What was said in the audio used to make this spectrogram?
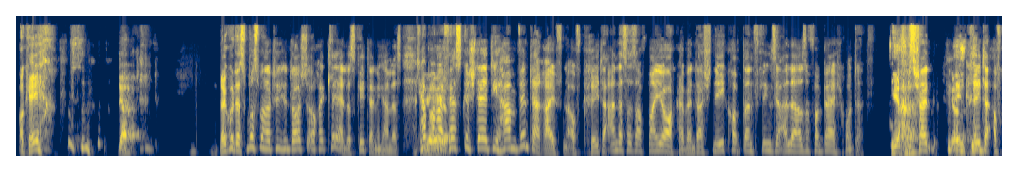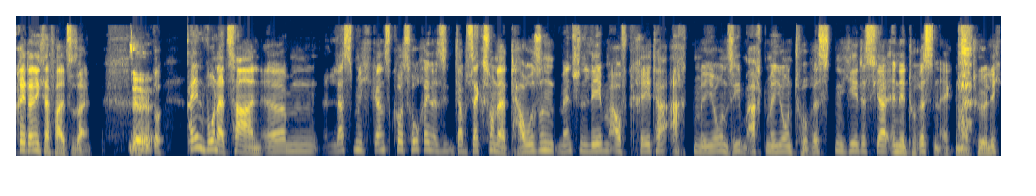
Okay. ja. Na gut, das muss man natürlich in Deutschland auch erklären. Das geht ja nicht anders. Ich habe ja, aber ja. festgestellt, die haben Winterreifen auf Kreta, anders als auf Mallorca. Wenn da Schnee kommt, dann fliegen sie alle also vom Berg runter. Ja. Das scheint in Kreta, auf Kreta nicht der Fall zu sein. Ja. So, Einwohnerzahlen. Ähm, lass mich ganz kurz hochrechnen. Also, ich glaube, 600.000 Menschen leben auf Kreta, 8 Millionen, 7, 8 Millionen Touristen jedes Jahr, in den Touristenecken natürlich.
